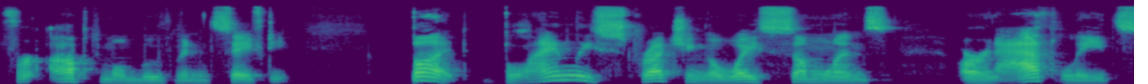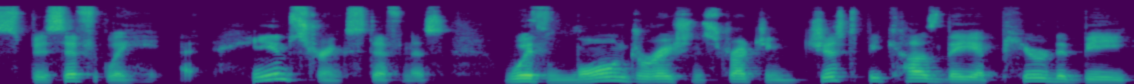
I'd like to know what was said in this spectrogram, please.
for optimal movement and safety. But blindly stretching away someone's or an athlete's specifically hamstring stiffness with long duration stretching just because they appear to be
